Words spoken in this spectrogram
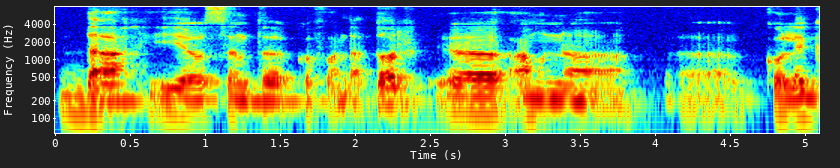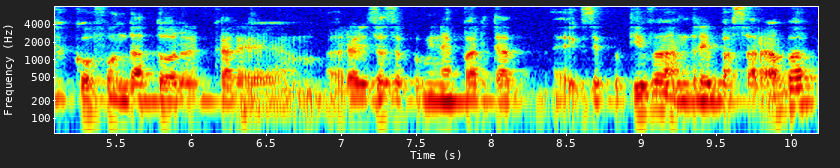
Da, eu sunt uh, cofondator. Uh, am un uh, coleg cofondator care realizează cu mine partea executivă, Andrei Basaraba,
